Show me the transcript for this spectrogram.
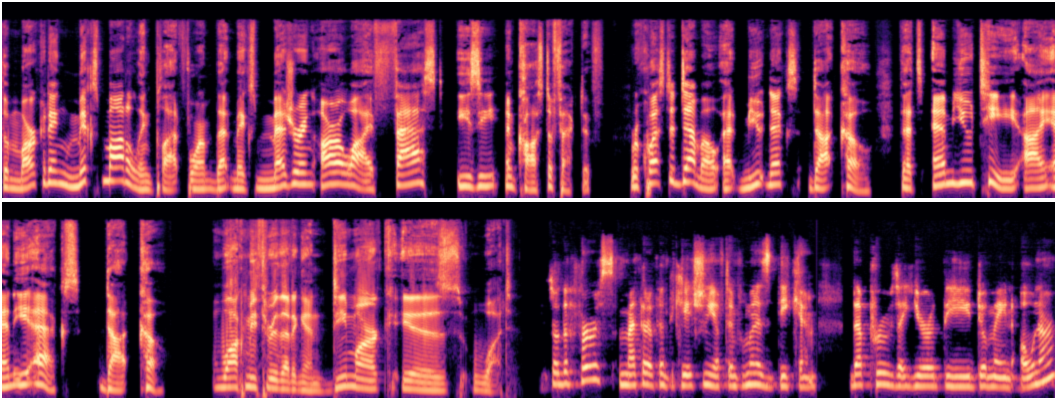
the marketing mix modeling platform that makes measuring ROI fast, easy, and cost effective. Request a demo at mutinex.co. That's M U T I N E X co. Walk me through that again. DMARC is what? So the first method of authentication you have to implement is DKIM. That proves that you're the domain owner.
